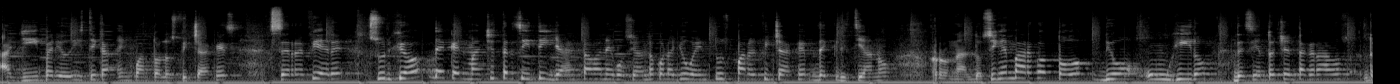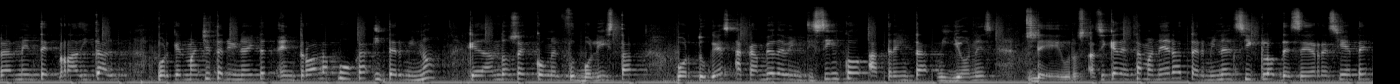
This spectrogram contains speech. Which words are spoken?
allí periodística en cuanto a los fichajes se refiere, surgió de que el Manchester City ya estaba negociando con la Juventus para el fichaje de Cristiano Ronaldo. Sin embargo, todo dio un giro de 180 grados realmente radical porque el Manchester United entró a la puja y terminó quedándose con el futbolista portugués a cambio de 25 a 30 millones de euros. Así que de esta manera termina el ciclo de CR7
